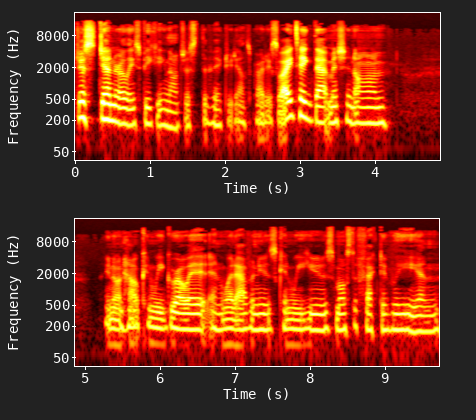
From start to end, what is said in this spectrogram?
just generally speaking, not just the Victory Dance Project. So, I take that mission on you know, and how can we grow it and what avenues can we use most effectively and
